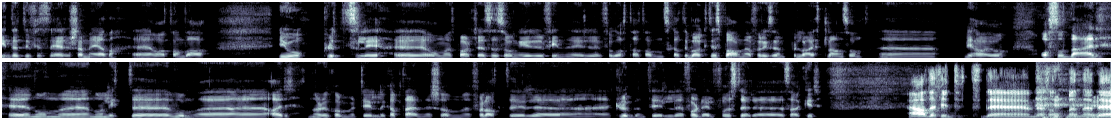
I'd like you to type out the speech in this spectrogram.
identifiserer seg med, da, eh, og at han da jo plutselig eh, om et par-tre sesonger finner for godt at han skal tilbake til Spania f.eks. Et eller annet sånt. Eh, vi har jo også der eh, noen, eh, noen litt eh, vonde arr når det kommer til kapteiner som forlater klubben til fordel for større saker. Ja, definitivt. Det, det er sant. Men det,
